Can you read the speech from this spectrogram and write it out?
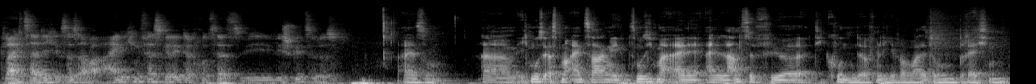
Gleichzeitig ist es aber eigentlich ein festgelegter Prozess. Wie, wie spielst du das? Also, ähm, ich muss erst mal eins sagen, jetzt muss ich mal eine, eine Lanze für die Kunden der öffentlichen Verwaltung brechen.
